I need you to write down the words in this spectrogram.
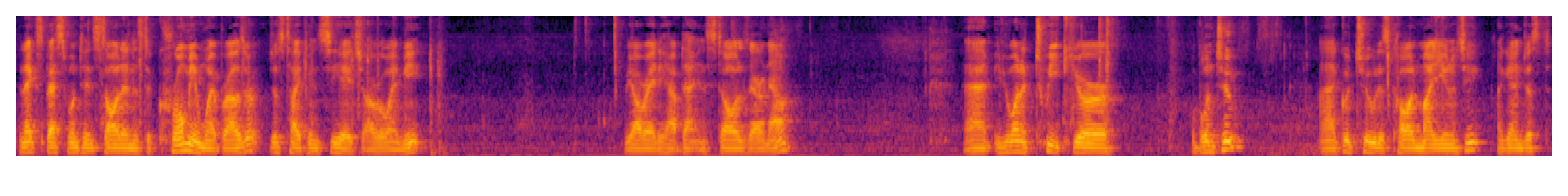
the next best one to install in is the Chromium web browser. Just type in C-H-R-O-M-E. We already have that installed there now. Um, if you want to tweak your Ubuntu, a good tool is called MyUnity. Again, just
